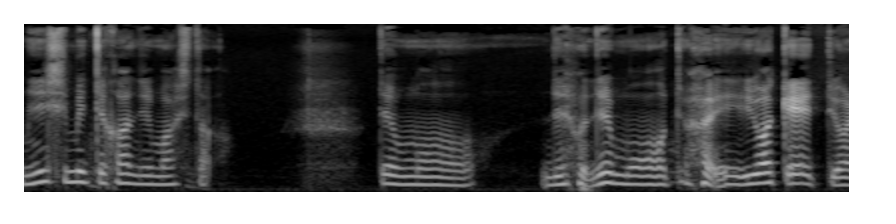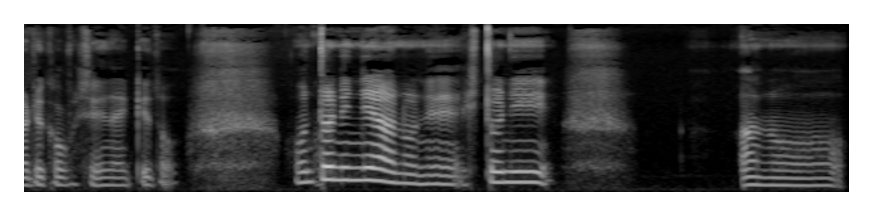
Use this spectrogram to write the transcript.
身に染みて感じました。でも、でも、でも、って言い訳って言われるかもしれないけど、本当にね、あのね、人に、あの、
